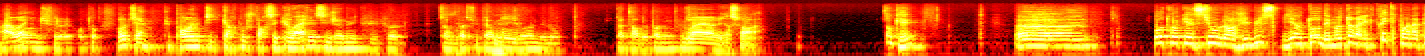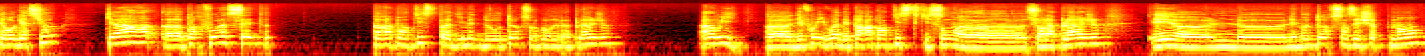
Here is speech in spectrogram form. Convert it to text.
Ah ouais? Tu, fais okay. tu, prends une petite cartouche par sécurité si jamais tu, tu, pas super bien, mm. tu vois, mais bon, tu t'attardes pas non plus. Ouais, bien sûr. Ok. Euh, autre question de l'Orgibus, bientôt des moteurs électriques, point d'interrogation, car euh, parfois cette parapentiste pas à 10 mètres de hauteur sur le bord de la plage. Ah oui, euh, des fois ils voient des parapentistes qui sont euh, sur la plage et les moteurs sans échappement,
